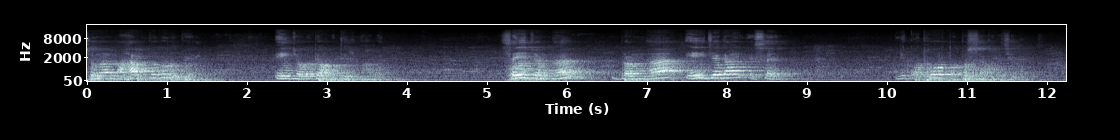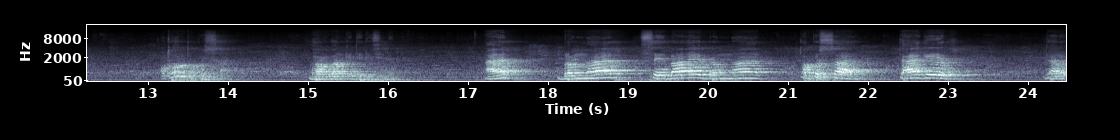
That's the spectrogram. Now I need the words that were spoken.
সোনার মহাপ্রভু রূপে এই জগতে অবতীর্ণ হবেন সেই জন্য ব্রহ্মা এই জায়গায় এসে উনি কঠোর তপস্যা করেছিলেন কঠোর তপস্যা ভগবানকে ডেকেছিলেন আর ব্রহ্মার সেবায় ব্রহ্মার তপস্যায় ত্যাগের দ্বারা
